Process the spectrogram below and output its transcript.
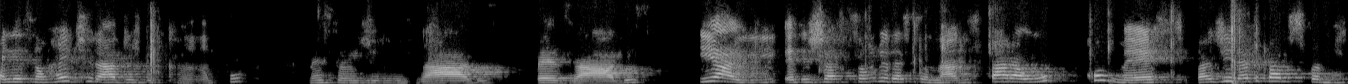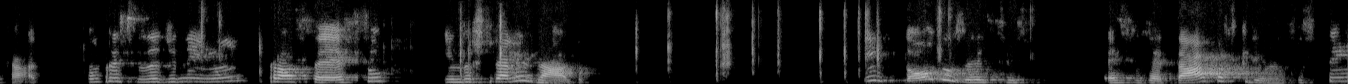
Eles são retirados do campo, né, são higienizados, pesados e aí, eles já são direcionados para o comércio, vai direto para o supermercado. Não precisa de nenhum processo industrializado. Em todas essas etapas, crianças, tem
